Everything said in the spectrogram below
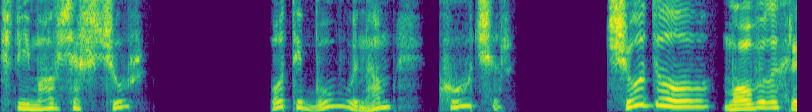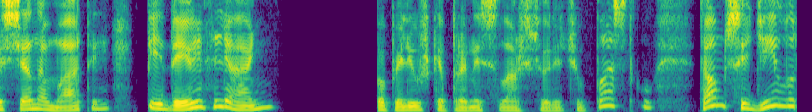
впіймався щур? От і був би нам кучер. Чудово, мовила хрещена мати, піди глянь. Попелюшка принесла щурячу пастку, там сиділо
